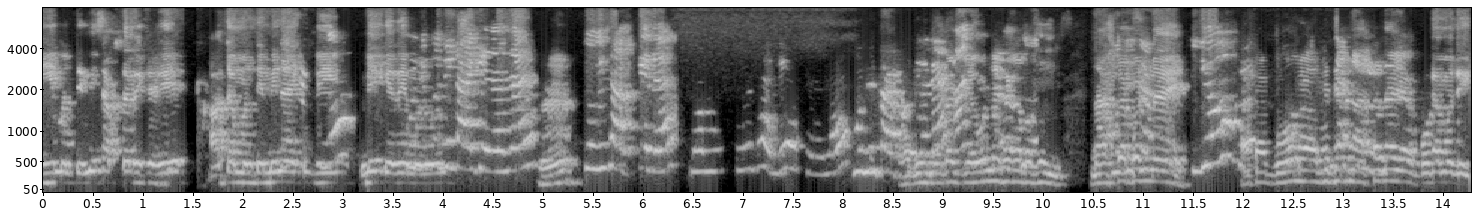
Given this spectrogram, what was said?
ही मनते मी साफसफाई केली आता मनते मी नहीं के लिए मी केले म्हणून. जेवण नाही खायला नाश्ता पण नाही. आता गोवा नाश्ता नाही पोटामध्ये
